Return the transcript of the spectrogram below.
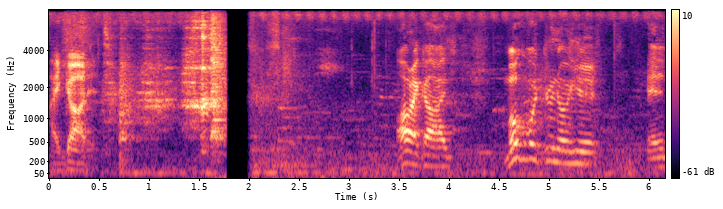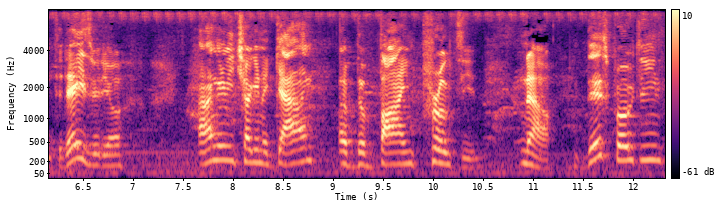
I got it. Alright guys, Mocha Bruno oh here, and in today's video, I'm gonna be chugging a gallon of Divine Protein. Now, this protein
